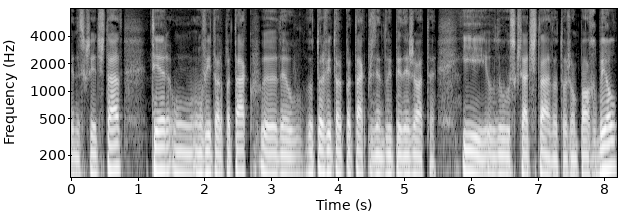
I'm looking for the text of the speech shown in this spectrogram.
e na Secretaria de Estado, ter um, um Vítor Pataco, uh, o Dr. Vítor Pataco, presidente do IPDJ, e o do Secretário de Estado, Dr. João Paulo Rebelo,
